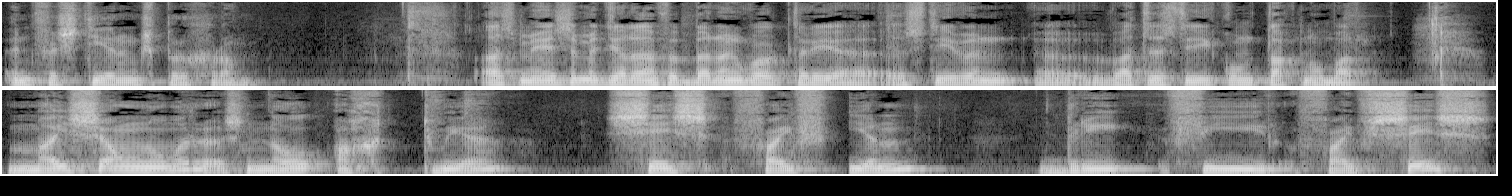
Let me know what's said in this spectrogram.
investeringsprogram. As mense met julle in verbinding wil tree, uh, Steven, uh, wat is die kontaknommer? My selnommer is 082 651 3456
